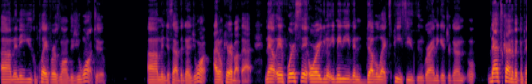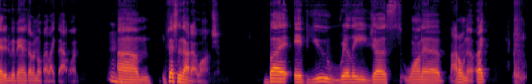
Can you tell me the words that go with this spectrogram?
Um, and then you can play for as long as you want to. Um, and just have the guns you want. I don't care about that. Now, if we're saying, or you know, maybe even double XP so you can grind to get your gun, that's kind of a competitive advantage. I don't know if I like that one Mhm. um especially not at launch but if you really just want to i don't know like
